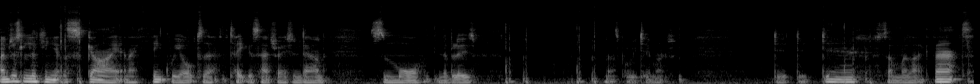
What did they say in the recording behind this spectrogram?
I'm just looking at the sky and I think we ought to take the saturation down some more in the blues. That's probably too much. Somewhere like that.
